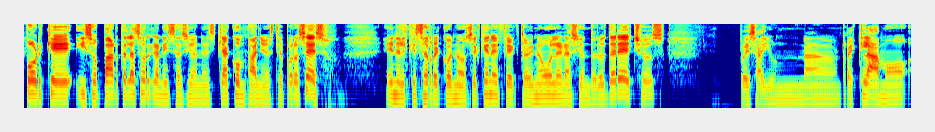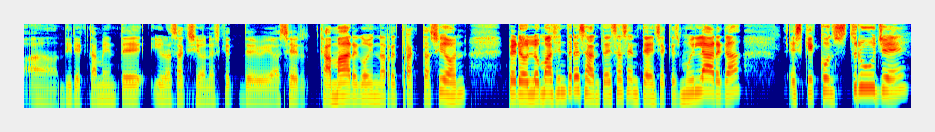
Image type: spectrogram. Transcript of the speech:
porque hizo parte de las organizaciones que acompañó este proceso, en el que se reconoce que en efecto hay una vulneración de los derechos, pues hay un reclamo ah, directamente y unas acciones que debe hacer Camargo y una retractación. Pero lo más interesante de esa sentencia, que es muy larga, es que construye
